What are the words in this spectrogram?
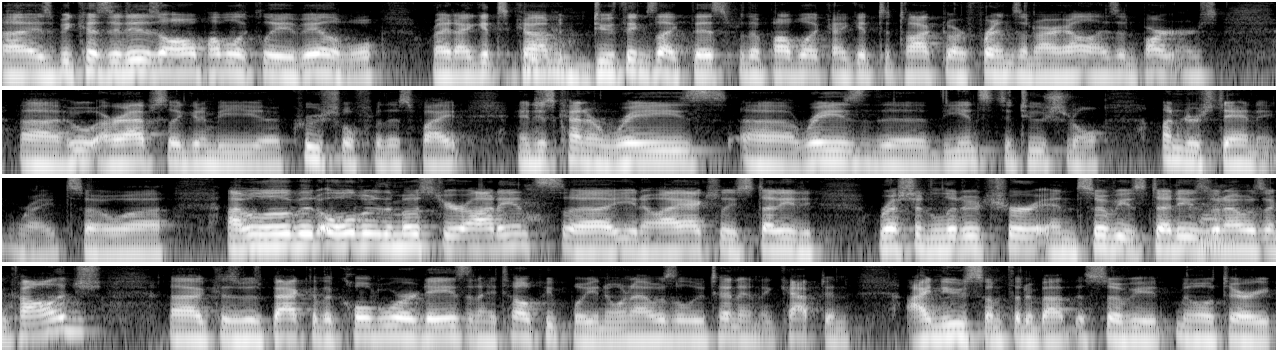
uh, is because it is all publicly available, right? I get to come and do things like this for the public. I get to talk to our friends and our allies and partners uh, who are absolutely going to be uh, crucial for this fight, and just kind of raise uh, raise the the institutional understanding, right? So uh, I'm a little bit older than most of your audience. Uh, you know, I actually studied Russian literature and Soviet studies when I was in college because it was back in the Cold War days. And I tell people, you know, when I was a lieutenant and a captain, I knew something about the Soviet military,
